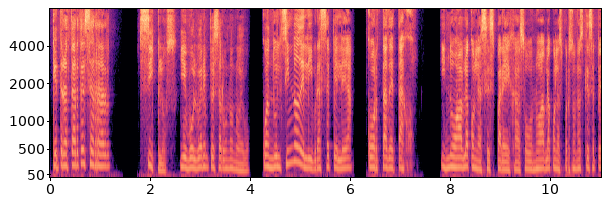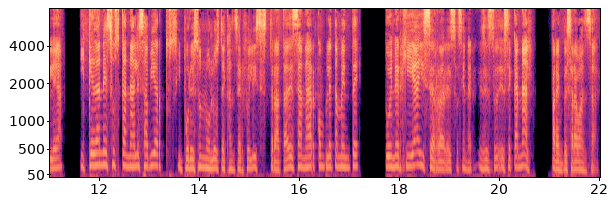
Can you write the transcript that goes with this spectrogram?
Que tratar de cerrar ciclos y volver a empezar uno nuevo. Cuando el signo de Libra se pelea, corta de tajo y no habla con las exparejas o no habla con las personas que se pelea y quedan esos canales abiertos y por eso no los dejan ser felices. Trata de sanar completamente tu energía y cerrar ese canal para empezar a avanzar.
